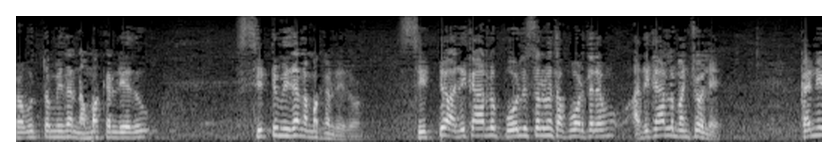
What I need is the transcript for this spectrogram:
ప్రభుత్వం మీద నమ్మకం లేదు సిట్టు మీద నమ్మకం లేదు. సిట్టు అధికారులు పోలీసుల మీద తప్పుపడతలేము అధికారులు మంచోళ్ళే కానీ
